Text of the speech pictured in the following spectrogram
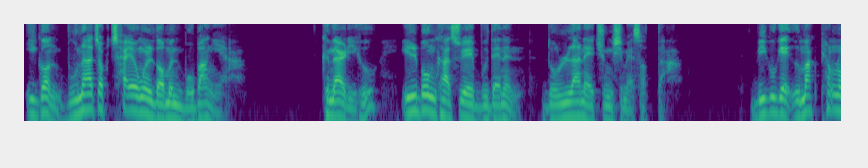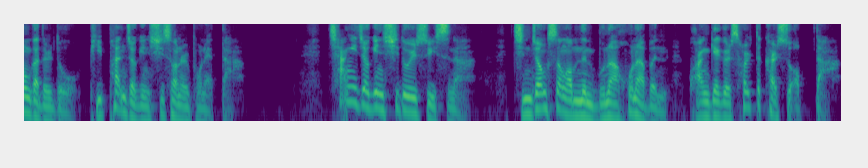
이건 문화적 차용을 넘은 모방이야. 그날 이후 일본 가수의 무대는 논란의 중심에 섰다. 미국의 음악 평론가들도 비판적인 시선을 보냈다. 창의적인 시도일 수 있으나 진정성 없는 문화 혼합은 관객을 설득할 수 없다.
